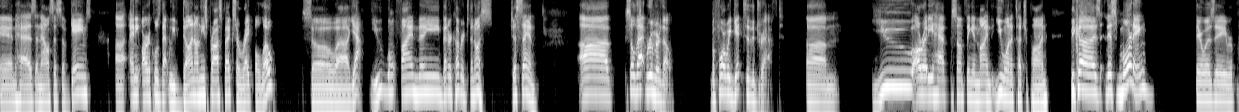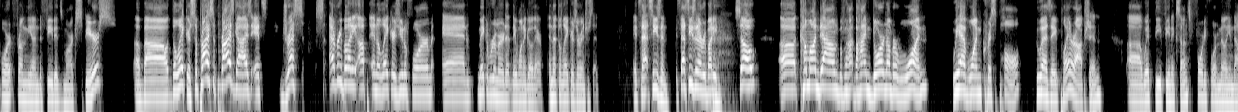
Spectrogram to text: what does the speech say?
and has analysis of games. Uh, any articles that we've done on these prospects are right below. So uh, yeah, you won't find any better coverage than us. Just saying. Uh, so that rumor though, before we get to the draft, um, you already have something in mind that you want to touch upon because this morning there was a report from the undefeated's Mark Spears about the Lakers. Surprise, surprise, guys. It's dress everybody up in a Lakers uniform and make a rumor that they want to go there and that the Lakers are interested. It's that season. It's that season, everybody. So uh, come on down behind door number one. We have one Chris Paul who has a player option uh, with the Phoenix Suns, $44 million.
